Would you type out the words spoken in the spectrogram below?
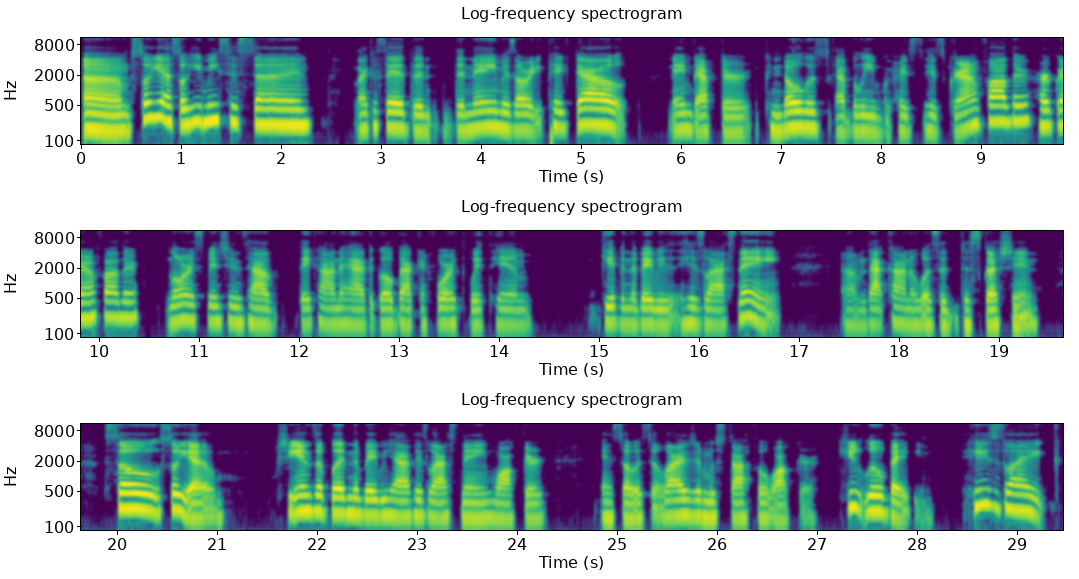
Um, so yeah, so he meets his son. Like I said, the the name is already picked out, named after Condola's, I believe his his grandfather, her grandfather. Lawrence mentions how they kind of had to go back and forth with him giving the baby his last name. Um, that kind of was a discussion. So so yeah, she ends up letting the baby have his last name, Walker. And so it's Elijah Mustafa Walker. Cute little baby. He's like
